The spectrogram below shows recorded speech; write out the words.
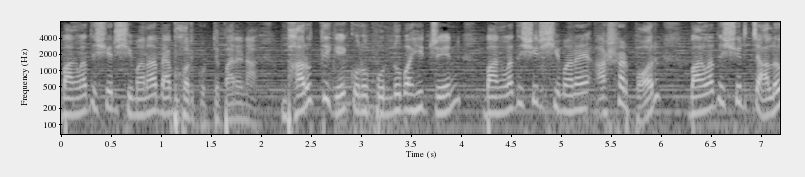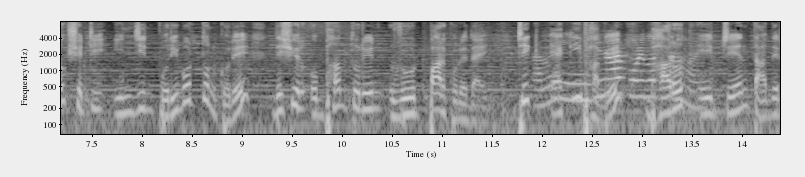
বাংলাদেশের সীমানা ব্যবহার করতে পারে না। ভারত থেকে কোনো পণ্যবাহী ট্রেন বাংলাদেশের সীমানায় আসার পর বাংলাদেশের চালক সেটি ইঞ্জিন পরিবর্তন করে দেশের অভ্যন্তরীণ রুট পার করে দেয়। ঠিক একইভাবে ভারত এই ট্রেন তাদের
